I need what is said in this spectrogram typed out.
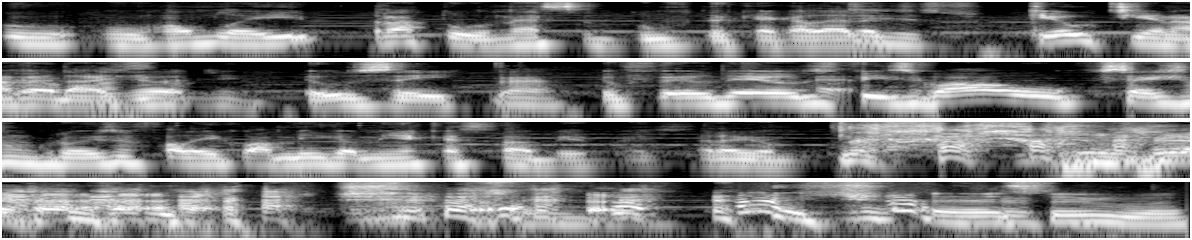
o, o Romulo aí tratou nessa dúvida que a galera. Isso. Que eu tinha, na verdade. Eu, passadinho. eu usei. É. Eu, eu, eu fiz igual o Sérgio Grosso, eu falei com a amiga minha, quer saber, mas peraí. Essa foi boa.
